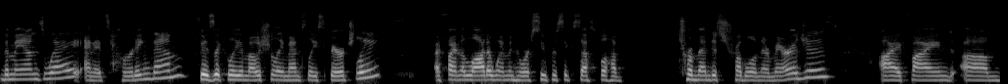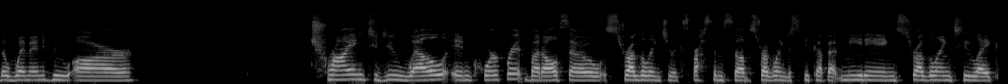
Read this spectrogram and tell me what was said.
the man's way and it's hurting them physically, emotionally, mentally, spiritually. I find a lot of women who are super successful have tremendous trouble in their marriages. I find um, the women who are trying to do well in corporate but also struggling to express themselves struggling to speak up at meetings struggling to like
